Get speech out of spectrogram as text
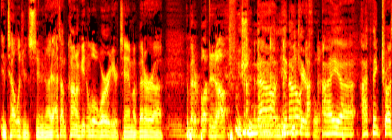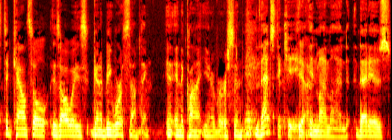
intelligence soon. I, am kind of getting a little worried here, Tim. I better uh, I better button it up. You should no, you know, be careful. I I, uh, I think trusted counsel is always going to be worth something in, in, the client universe, and that's the key yeah. in my mind. That is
